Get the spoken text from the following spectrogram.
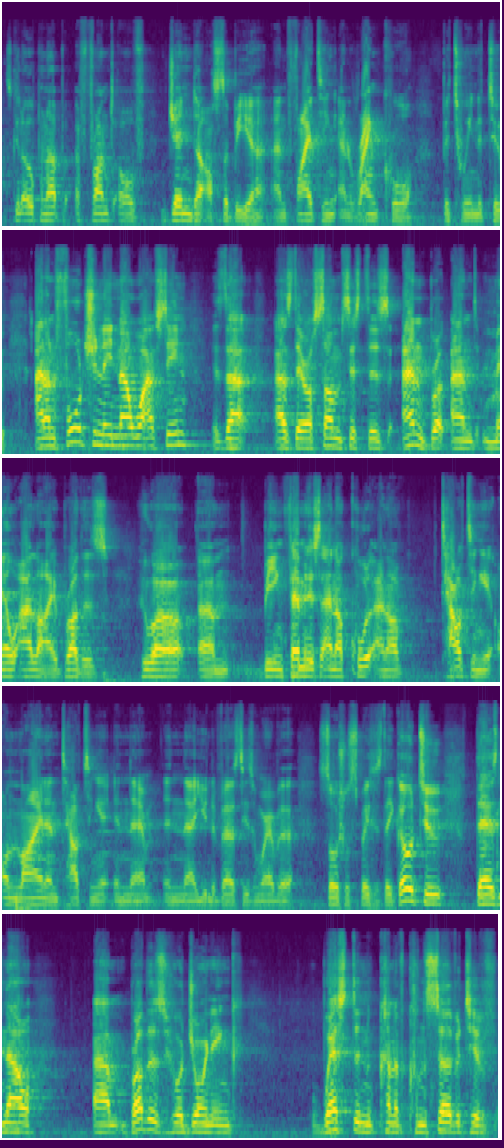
it's going to open up a front of gender asabiya and fighting and rancor between the two. And unfortunately, now what I've seen is that as there are some sisters and, and male ally brothers who are um, being feminists and are, and are touting it online and touting it in their, in their universities and wherever social spaces they go to, there's now um, brothers who are joining Western kind of conservative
